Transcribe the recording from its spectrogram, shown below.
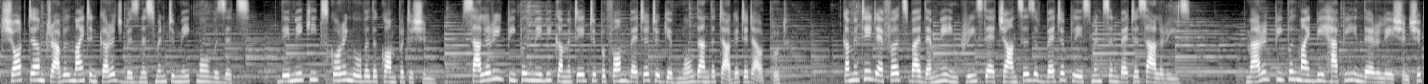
Short term travel might encourage businessmen to make more visits. They may keep scoring over the competition. Salaried people may be committed to perform better to give more than the targeted output. Committed efforts by them may increase their chances of better placements and better salaries. Married people might be happy in their relationship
